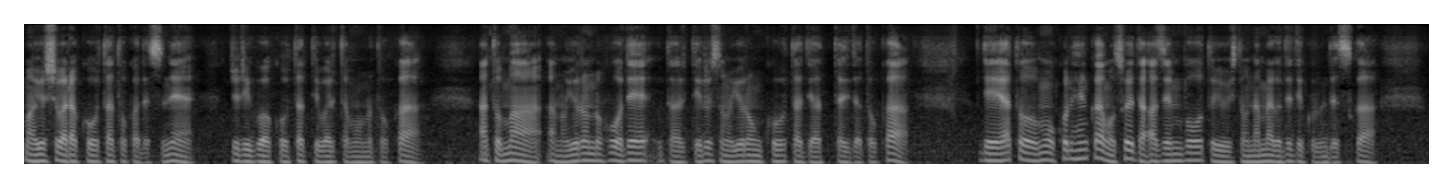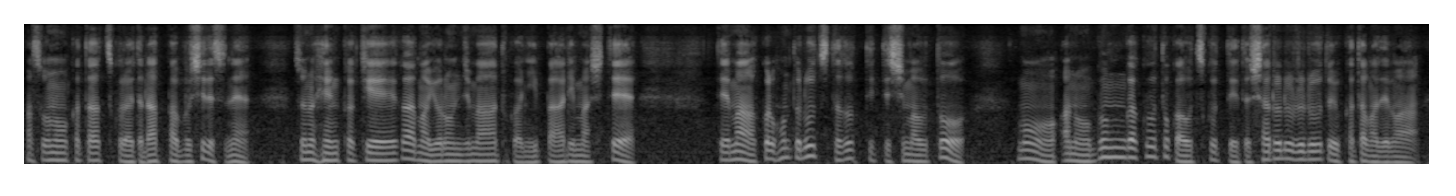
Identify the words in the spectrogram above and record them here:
まあ、吉原小唄とかですね、ジュリーゴア小唄って言われたものとか、あとまあ、あの、世論の方で歌われているその世論小唄であったりだとか、で、あともうこの辺からもそれであぜんぼうという人の名前が出てくるんですが、まあ、その方作られたラッパ節ですね。その変化系が、まあ、与論島とかにいっぱいありまして、で、まあ、これ本当ルーツ辿っていってしまうと、もう、あの、軍楽とかを作っていたシャルルルルという方まで、まあ、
